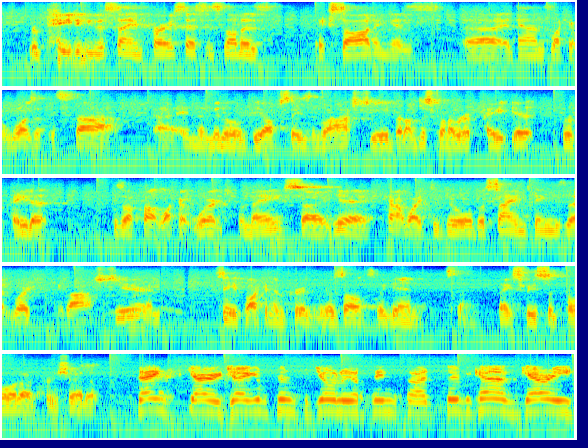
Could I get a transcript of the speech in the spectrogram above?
repeating the same process. It's not as exciting as uh, it sounds like it was at the start uh, in the middle of the off season last year. But I just want to repeat it, repeat it because I felt like it worked for me. So yeah, can't wait to do all the same things that worked for me last year and see if I can improve the results again. So thanks for your support. I appreciate it. Thanks, Gary Jacobson, for joining us inside Supercars. Gary,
